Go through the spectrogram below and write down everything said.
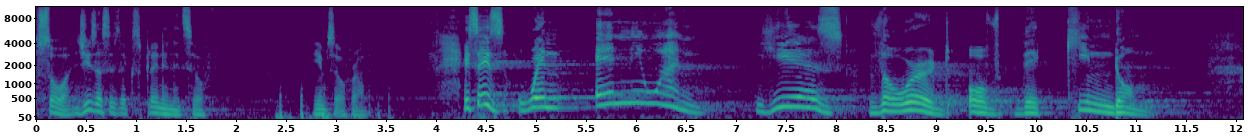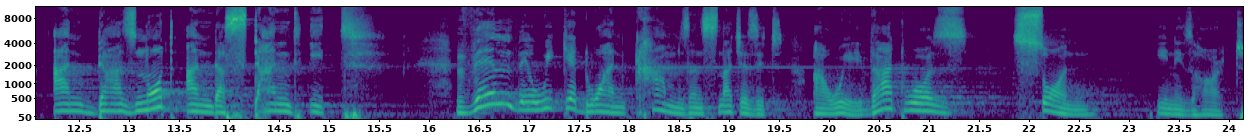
sower. Jesus is explaining itself, himself rather. He says, When anyone hears the word of the kingdom, and does not understand it, then the wicked one comes and snatches it away. That was sown in his heart.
